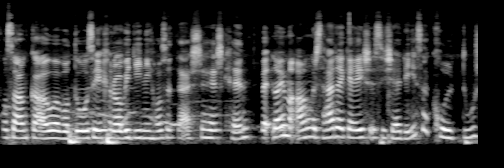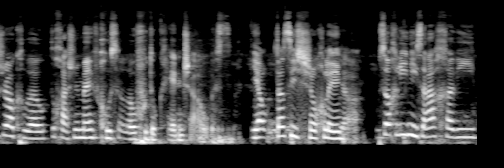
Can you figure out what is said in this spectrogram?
von St. Gallen, wo du sicher auch wie deine Hosentasche hast kennt. Wenn du noch jemand anders hergehst, es ist ein riesen Kulturschock, weil du kannst nicht mehr einfach rauslaufen und du kennst alles. Ja, das ist schon ein bisschen... Ja. Und so kleine Sachen wie,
